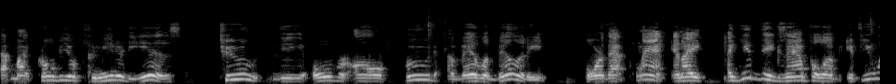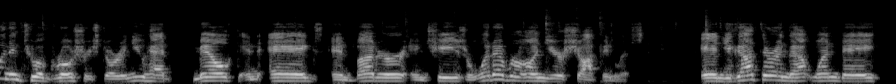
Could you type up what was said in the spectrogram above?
that microbial community is to the overall food availability for that plant. And I, I give the example of if you went into a grocery store and you had milk and eggs and butter and cheese or whatever on your shopping list, and you got there in that one day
